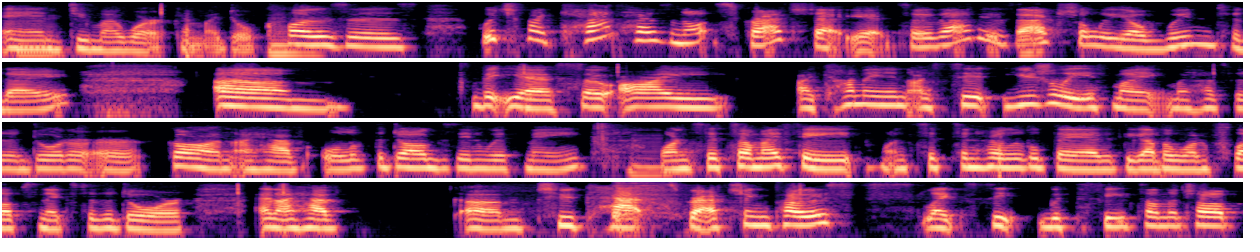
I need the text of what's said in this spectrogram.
and do my work and my door Mhm. closes, which my cat has not scratched at yet. So that is actually a win today. Um but yeah, so I I come in, I sit usually if my my husband and daughter are gone, I have all of the dogs in with me. Mhm. One sits on my feet, one sits in her little bed, the other one flops next to the door, and I have um, two cat scratching posts, like seat, with the seats on the top,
